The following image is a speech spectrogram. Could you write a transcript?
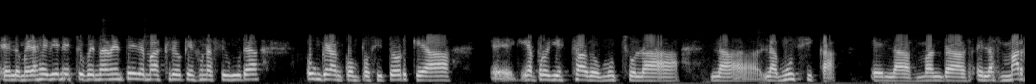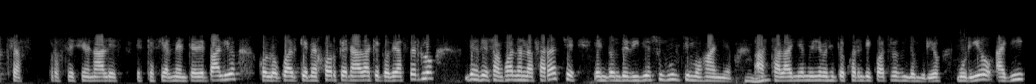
El homenaje viene estupendamente y además creo que es una figura, un gran compositor que ha eh, que ha proyectado mucho la, la, música en las bandas, en las marchas profesionales, especialmente de palio, con lo cual que mejor que nada que podía hacerlo desde San Juan de Nazarache, en donde vivió sus últimos años, hasta el año 1944, donde murió. Murió allí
